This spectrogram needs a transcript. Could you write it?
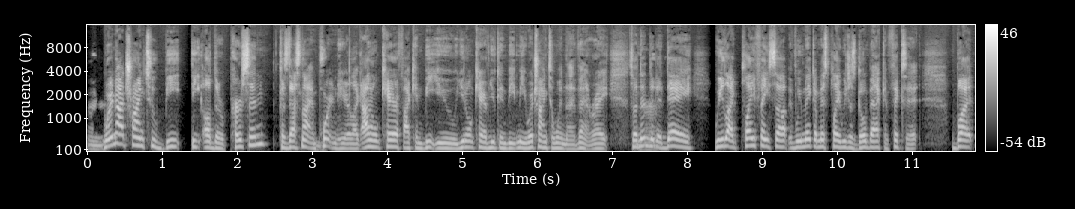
Mhm. we're not trying to beat the other person because that's not important here. Like I don't care if I can beat you. You don't care if you can beat me. We're trying to win the event, right? So at the end of the day, we like play face up. If we make a misplay, we just go back and fix it. But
